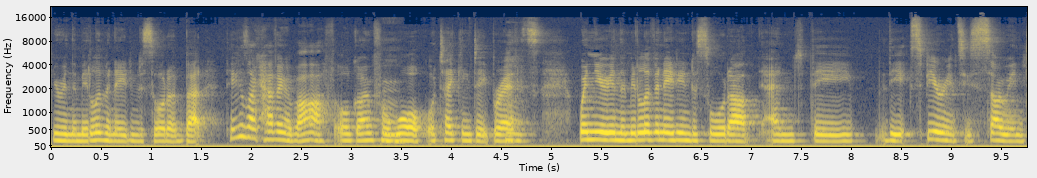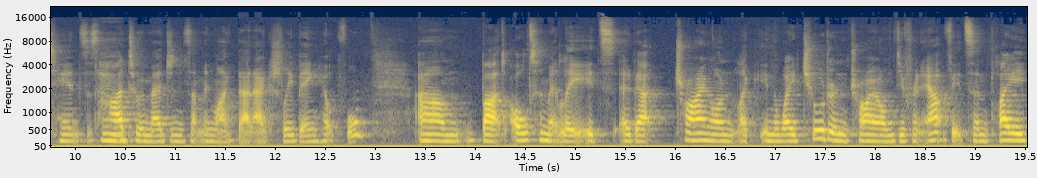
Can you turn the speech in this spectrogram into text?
you're in the middle of an eating disorder, but things like having a bath or going for mm. a walk or taking deep mm. breaths. Mm. When you're in the middle of an eating disorder and the the experience is so intense, it's mm. hard to imagine something like that actually being helpful. Um, but ultimately, it's about trying on, like in the way children try on different outfits and play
